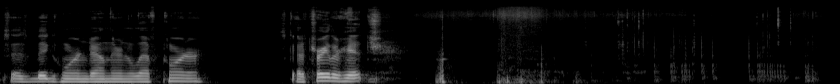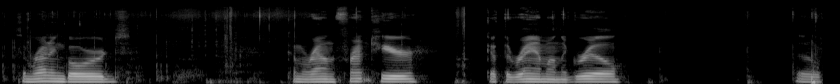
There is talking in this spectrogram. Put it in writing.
It says Bighorn down there in the left corner. It's got a trailer hitch. Some running boards. Come around front here. Got the ram on the grill. Little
